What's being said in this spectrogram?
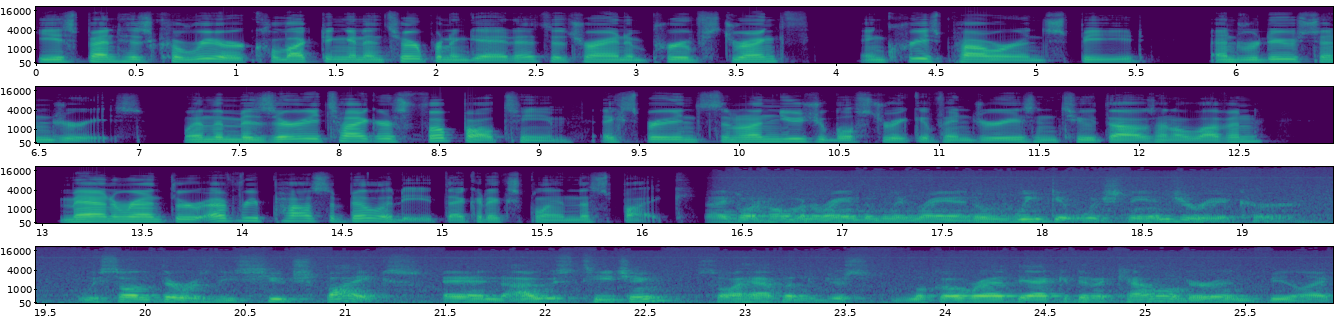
He has spent his career collecting and interpreting data to try and improve strength, increase power and speed, and reduce injuries. When the Missouri Tigers football team experienced an unusual streak of injuries in 2011, Mann ran through every possibility that could explain the spike. I went home and randomly ran the week at which the injury occurred. We saw that there was these huge spikes, and I was teaching, so I happened to just look over at the academic calendar and be like,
